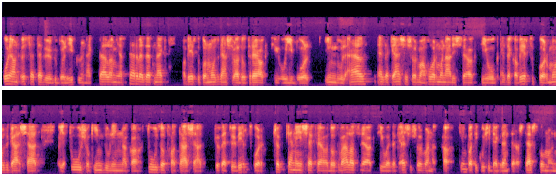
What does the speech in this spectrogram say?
olyan összetevőkből épülnek fel, ami a szervezetnek a vércukor mozgásra adott reakcióiból indul el. Ezek elsősorban hormonális reakciók, ezek a vércukor mozgását vagy a túl sok inzulinnak a túlzott hatását követő vércukor csökkenésekre adott válaszreakció, ezek elsősorban a szimpatikus idegrendszer, a stresszhormon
